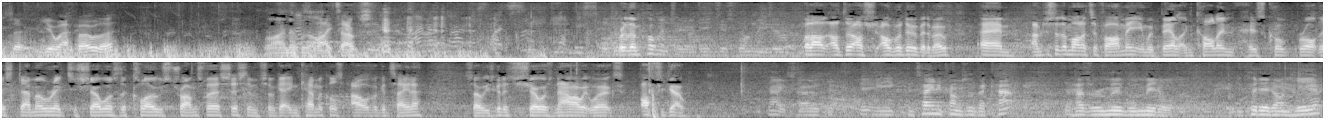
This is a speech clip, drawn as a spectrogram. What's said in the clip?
It's a UFO there. Line up with the lighthouse. Commentary, or do you just want me to? Well, I'll, I'll do. I'll, I'll do a bit of both. Um, I'm just at the Monitor Farm meeting with Bill and Colin. Has brought this demo rig to show us the closed transfer system for getting chemicals out of a container. So he's going to show us now how it works. Off you go. Okay, so the, the container comes with a cap that has a removable middle. You put it on here,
